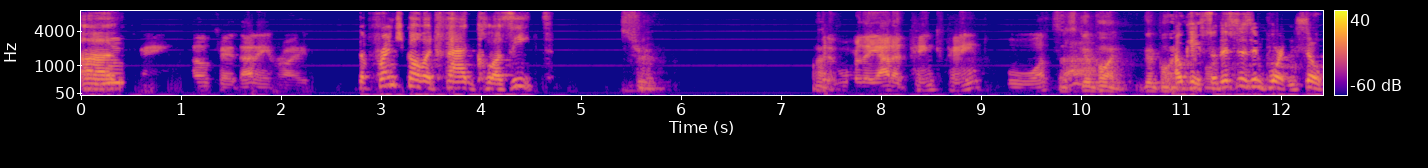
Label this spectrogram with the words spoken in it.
uh, blue. Okay, that ain't right. The French call it fag closet. It's true. What? Were they out of pink paint? What's That's a good point. Good point. Okay, Good so point. this is important. So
